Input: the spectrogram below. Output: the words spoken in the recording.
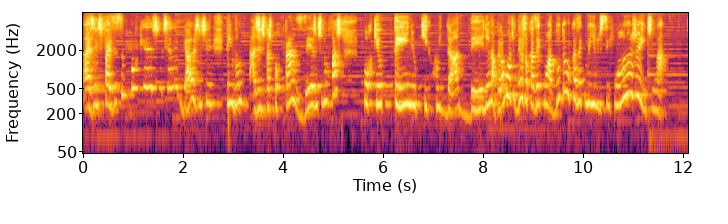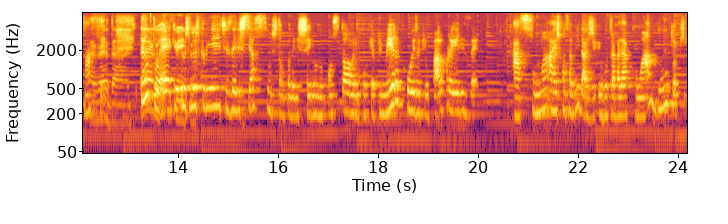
a gente faz isso porque a gente é legal, a gente tem vontade, a gente faz por prazer, a gente não faz porque eu tenho que cuidar dele. Não, pelo amor de Deus, eu casei com um adulto ou eu casei com um menino de 5 anos, gente? Não. Não é verdade. Tanto é, é que os meus clientes, eles se assustam quando eles chegam no consultório, porque a primeira coisa que eu falo para eles é: assuma a responsabilidade. Eu vou trabalhar com adulto aqui.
